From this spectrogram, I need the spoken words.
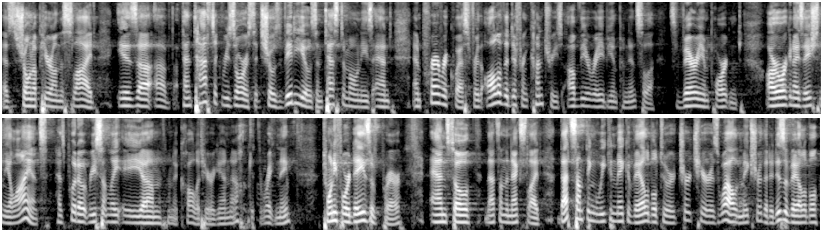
as shown up here on the slide, is a, a, fantastic resource. It shows videos and testimonies and, and prayer requests for all of the different countries of the Arabian Peninsula. It's very important. Our organization, the Alliance, has put out recently a, um, I'm going to call it here again now, get the right name, 24 days of prayer. And so that's on the next slide. That's something we can make available to our church here as well and make sure that it is available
